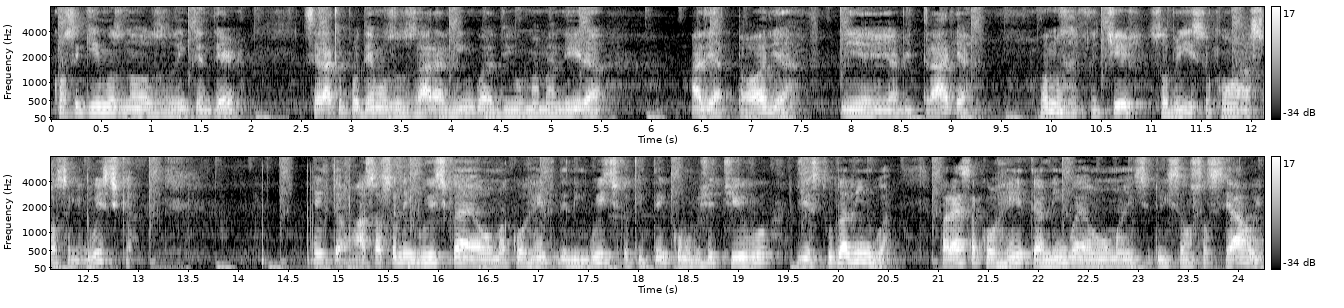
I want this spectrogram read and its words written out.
conseguimos nos entender? Será que podemos usar a língua de uma maneira aleatória e arbitrária? Vamos refletir sobre isso com a sociolinguística? Então, a sociolinguística é uma corrente de linguística que tem como objetivo de estudo a língua para essa corrente, a língua é uma instituição social e,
